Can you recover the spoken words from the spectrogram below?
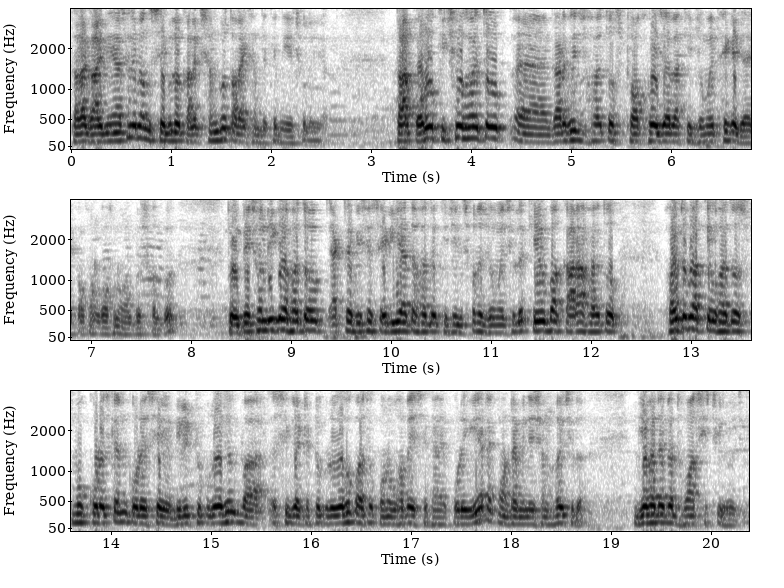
তারা গাড়ি নিয়ে আসেন এবং সেগুলো কালেকশন করে তারা এখান থেকে নিয়ে চলে যান। তারপরেও কিছু হয়তো গার্বেজ হয়তো স্টক হয়ে যায় বা কি জমে থেকে যায়, কখনো কখনো অল্প স্বল্প। তো পেছন দিকে হয়তো একটা বিশেষ এরিয়াতে হয়তো কিছু জিনিসপত্র জমেছিল। কেউ বা কারা হয়তো হয়তো বা কেউ হয়তো স্মোক করেছিলেন, করে সে বিড়ির টুকরোই হোক বা সিগারেটের টুকরোই হোক, হয়তো কোনোভাবে সেখানে পড়ে গিয়ে একটা কন্টামিনেশন হয়েছিল। গিয়ে হয়তো একটা ধোঁয়া সৃষ্টি হয়েছিল।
